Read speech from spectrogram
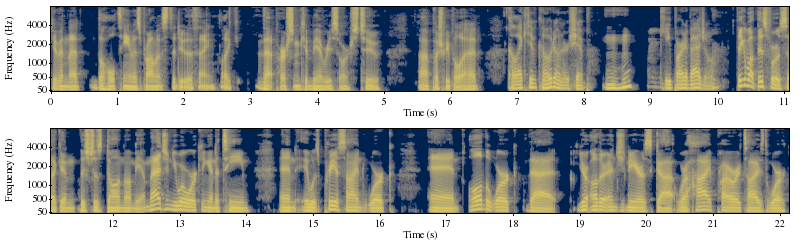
given that the whole team has promised to do the thing, like that person can be a resource to uh, push people ahead. Collective code ownership, Mm-hmm. key part of Agile. Think about this for a second. This just dawned on me. Imagine you were working in a team and it was pre assigned work, and all the work that your other engineers got were high prioritized work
